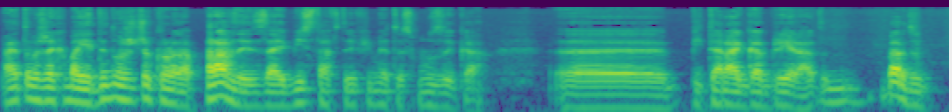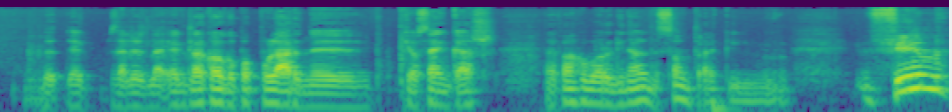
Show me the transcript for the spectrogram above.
pamiętam, że chyba jedyną rzeczą, która naprawdę jest zajebista w tym filmie, to jest muzyka e, Petera Gabriela. Bardzo, jak, zależy dla, jak dla kogo, popularny piosenkarz. Tak mam chyba oryginalny soundtrack. I film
